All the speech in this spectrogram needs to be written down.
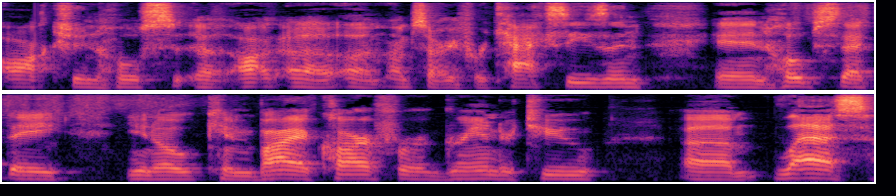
auction host uh, uh, um, i'm sorry for tax season in hopes that they you know can buy a car for a grand or two um, less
